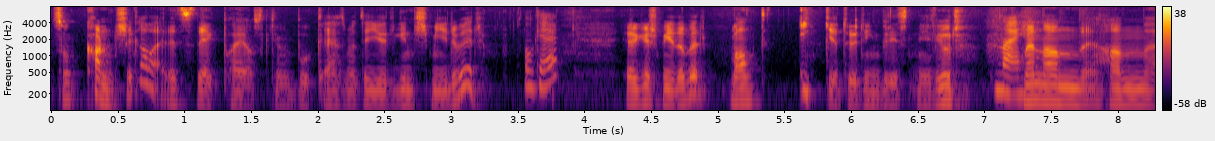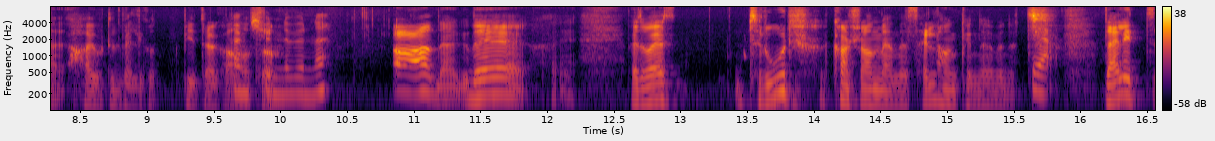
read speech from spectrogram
som kanskje kan være et steg på vei å skrive en bok, er en som heter Jørgen Schmiedover. OK. Jørgen Schmiedover vant ikke Turingprisen i fjor, Nei. men han, han har gjort et veldig godt bidrag, han, Han også. Han kunne vunnet. Ah, det, det Vet du hva jeg tror? Kanskje han mener selv han kunne vunnet. Ja. Det er litt,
